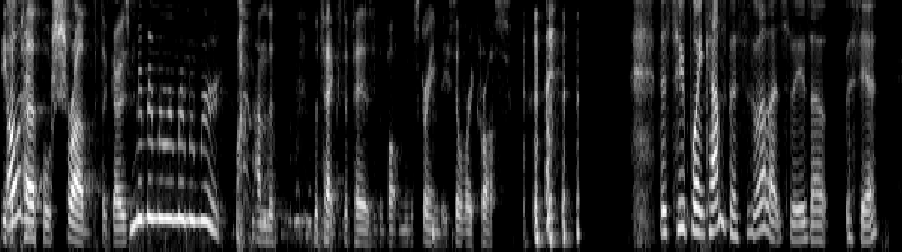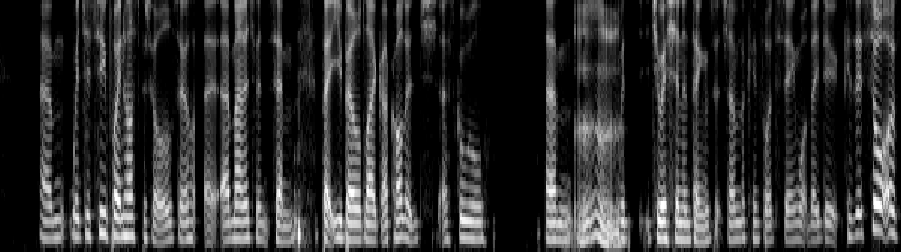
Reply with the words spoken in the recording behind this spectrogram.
He's Oh, a there's- purple shrub that goes "Moo, moo, moo, moo, moo, moo," and the the text appears at the bottom of the screen, but he's still very cross. There's Two Point Campus as well. Actually, is out this year, um, which is Two Point Hospital, so a, a management sim, but you build like a college, a school, um, Mm. with tuition and things, which I'm looking forward to seeing what they do because it's sort of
